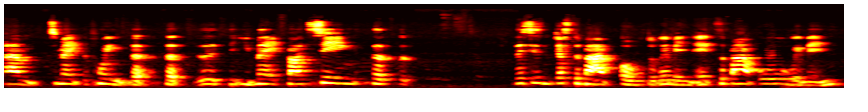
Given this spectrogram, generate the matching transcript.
um, to make the point that, that, that you made by seeing that, that this isn't just about older women; it's about all women.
